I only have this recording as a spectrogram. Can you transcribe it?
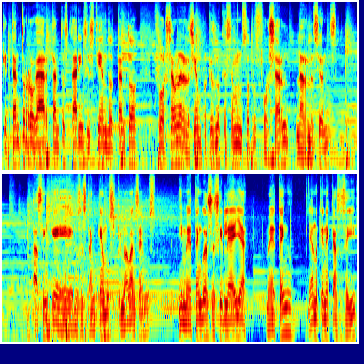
que tanto rogar, tanto estar insistiendo, tanto forzar una relación, porque es lo que hacemos nosotros, forzar las relaciones, hacen que nos estanquemos y que no avancemos. Y me detengo a decirle a ella, me detengo, ya no tiene caso seguir,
